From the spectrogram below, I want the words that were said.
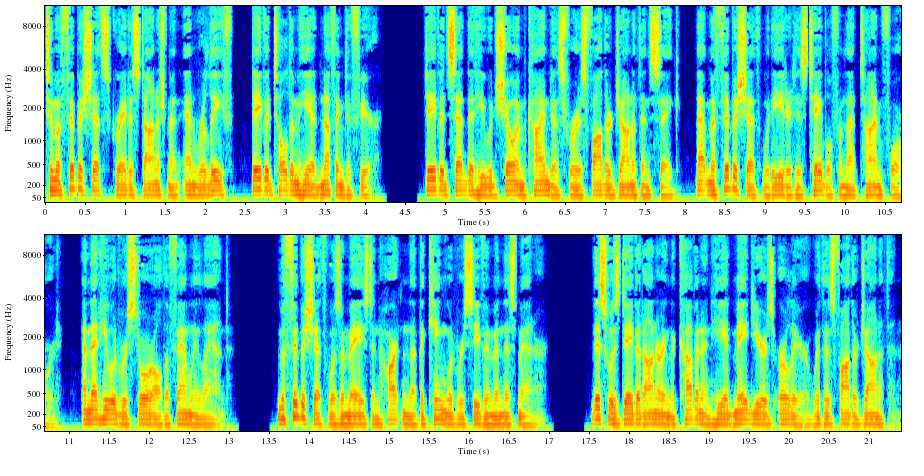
To Mephibosheth's great astonishment and relief, David told him he had nothing to fear. David said that he would show him kindness for his father Jonathan's sake, that Mephibosheth would eat at his table from that time forward, and that he would restore all the family land. Mephibosheth was amazed and heartened that the king would receive him in this manner. This was David honoring the covenant he had made years earlier with his father Jonathan.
